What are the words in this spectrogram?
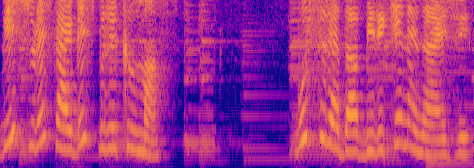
bir süre serbest bırakılmaz. Bu sırada biriken enerji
